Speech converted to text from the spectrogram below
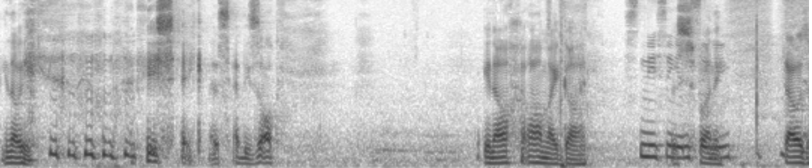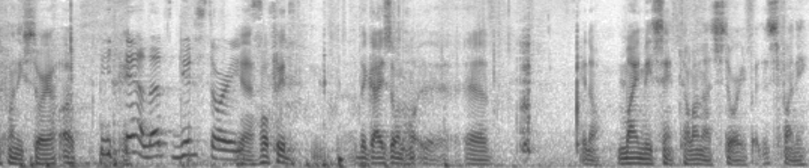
you know, he, he's shaking his head, he's all. You know, oh my God, Sneezing it's and funny. singing. That was a funny story. Oh, Yeah, that's good story. yeah, hopefully the guys don't, uh, uh, you know, mind me saying, telling that story, but it's funny.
